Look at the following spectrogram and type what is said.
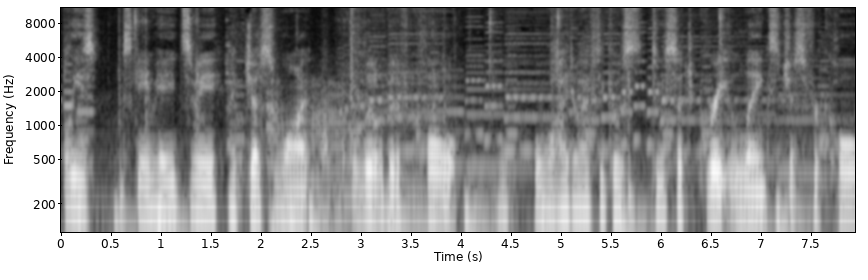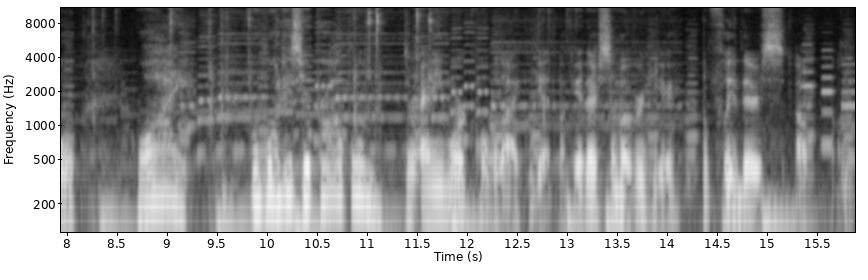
please. This game hates me. I just want a little bit of coal. Why do I have to go to such great lengths just for coal? Why? What is your problem? Is there any more coal I can get? Okay, there's some over here. Hopefully there's... Oh, um,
